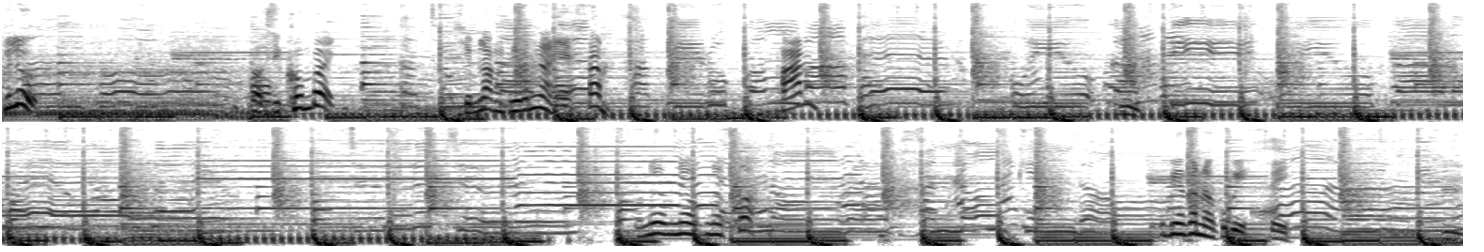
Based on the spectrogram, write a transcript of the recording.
tu? Tapos, sekilo. Oh, si kumbai. Si belang di tengah ya, sam. Pan. Ini, ini, ini, kok. Kubi yang kana, kubi. Tei. Hmm.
